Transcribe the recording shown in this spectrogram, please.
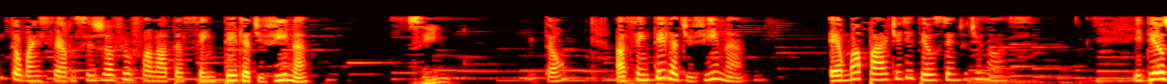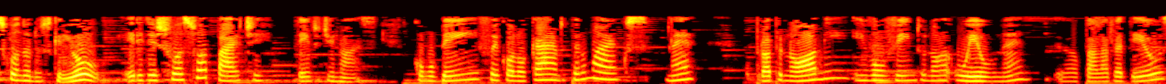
Então, Marcelo, você já ouviu falar da centelha divina? Sim. Então, a centelha divina é uma parte de Deus dentro de nós. E Deus, quando nos criou, ele deixou a sua parte dentro de nós, como bem foi colocado pelo Marcos, né? O próprio nome envolvendo o eu, né? A palavra Deus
